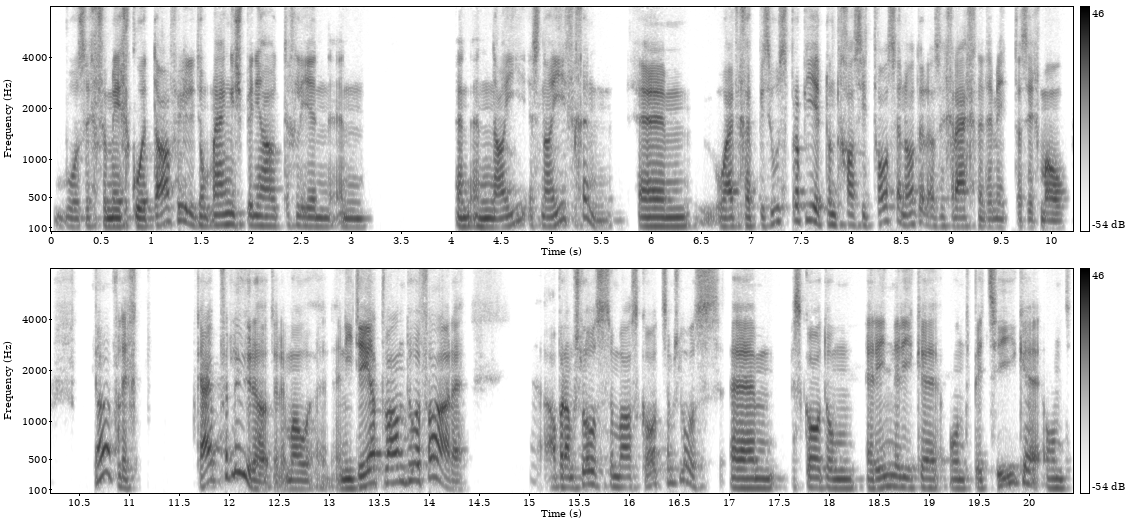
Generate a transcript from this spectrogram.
die sich für mich gut anfühlen. Und manchmal bin ich halt ein bisschen ein, ein ein, ein, Naiv, ein Naivchen, ähm, wo einfach etwas ausprobiert und kann sie die Hosen, oder? Also ich rechne damit, dass ich mal, ja, vielleicht Geld verliere oder mal eine Idee an die Wand fahren. Aber am Schluss, um was geht es am Schluss? Ähm, es geht um Erinnerungen und Beziehungen und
